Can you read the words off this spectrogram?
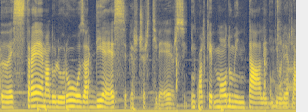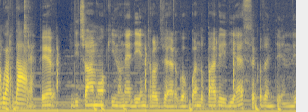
eh, estrema, dolorosa, DS per certi versi, in qualche modo mentale di, di volerla guardare. Per diciamo chi non è dentro al gergo, quando parli di DS cosa intendi?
